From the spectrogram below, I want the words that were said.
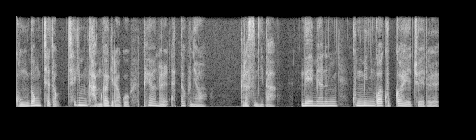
공동체적 책임 감각이라고 표현을 했더군요. 그렇습니다. 느헤미야는 국민과 국가의 죄를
